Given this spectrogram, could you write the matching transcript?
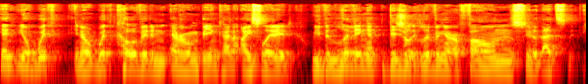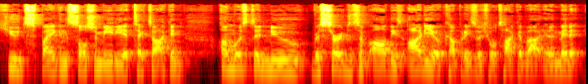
And you know, with you know, with COVID and everyone being kind of isolated, we've been living digitally, living our phones. You know, that's huge spike in social media, TikTok, and almost a new resurgence of all these audio companies, which we'll talk about in a minute.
